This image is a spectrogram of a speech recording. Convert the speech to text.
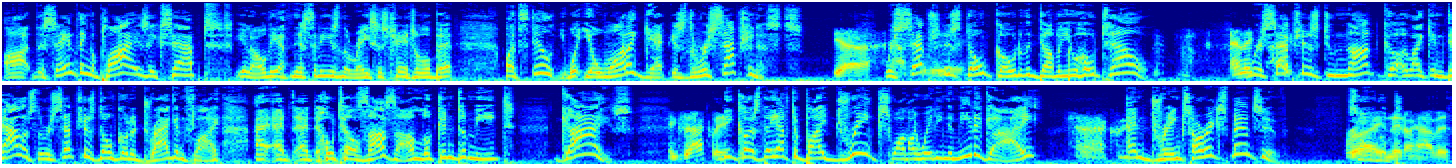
uh, the same thing applies, except you know the ethnicities and the races change a little bit. But still, what you'll want to get is the receptionists. yeah. Receptionists absolutely. don't go to the W Hotel. And they Receptionists do not go, like in Dallas, the receptionists don't go to Dragonfly at, at, Hotel Zaza looking to meet guys Exactly. because they have to buy drinks while they're waiting to meet a guy, exactly. and drinks are expensive. So Right, the- and they don't have it.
